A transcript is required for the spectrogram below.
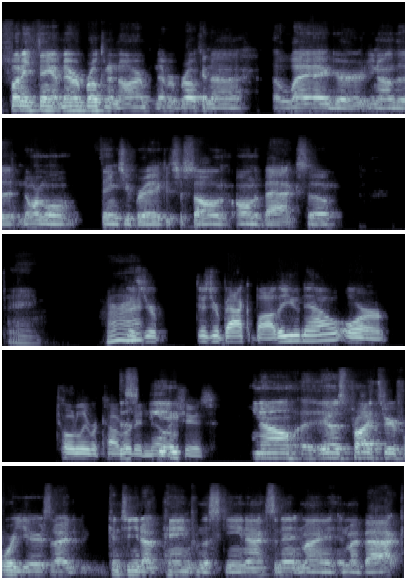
funny thing. I've never broken an arm, never broken a, a leg or you know the normal things you break. It's just all all in the back. So dang. All right. Does your does your back bother you now or totally recovered and no issues? You know, it was probably three or four years that I continued to have pain from the skiing accident in my in my back.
